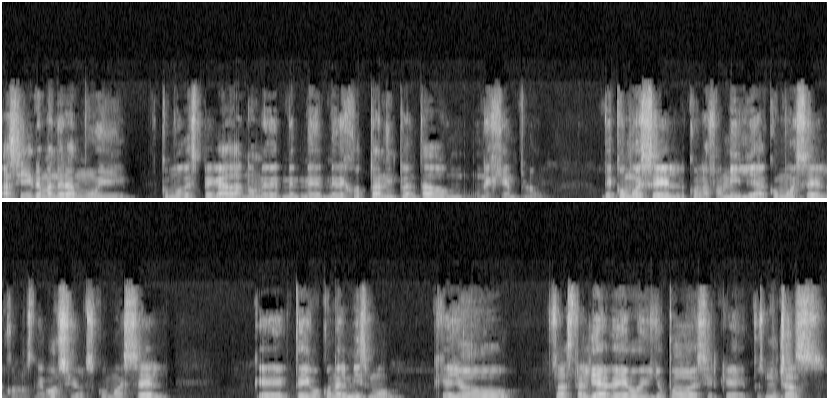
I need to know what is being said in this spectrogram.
así de manera muy como despegada, ¿no? Me, me, me dejó tan implantado un, un, ejemplo de cómo es él con la familia, cómo es él con los negocios, cómo es él que te digo, con él mismo, que yo hasta el día de hoy yo puedo decir que pues muchas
